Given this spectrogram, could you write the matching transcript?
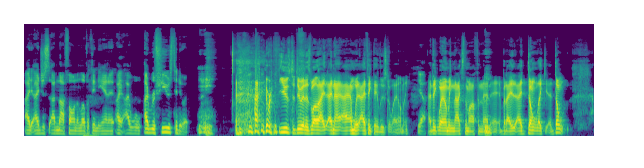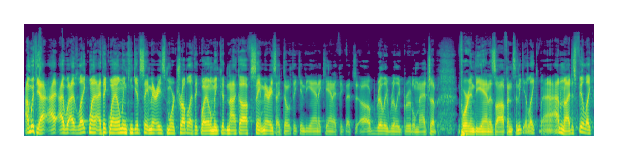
I, I, just I'm not falling in love with Indiana. I, I will I refuse to do it. I refuse to do it as well. I and I, I'm I think they lose to Wyoming. Yeah, I think Wyoming knocks them off and then but I, I don't like don't I'm with you. I, I, I like I think Wyoming can give St. Mary's more trouble. I think Wyoming could knock off St. Mary's. I don't think Indiana can. I think that's a really really brutal matchup for Indiana's offense. And again, like I don't know. I just feel like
